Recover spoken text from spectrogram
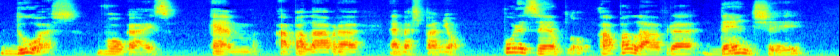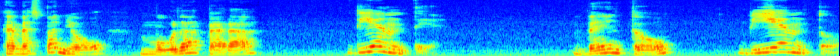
duas vogais em a palavra em espanhol. Por exemplo, a palavra dente em espanhol muda para Diente, vento, viento,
